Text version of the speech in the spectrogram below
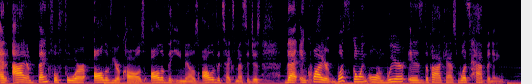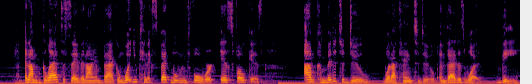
And I am thankful for all of your calls, all of the emails, all of the text messages that inquired what's going on? Where is the podcast? What's happening? And I'm glad to say that I am back. And what you can expect moving forward is focus. I'm committed to do what I came to do, and that is what? Be.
